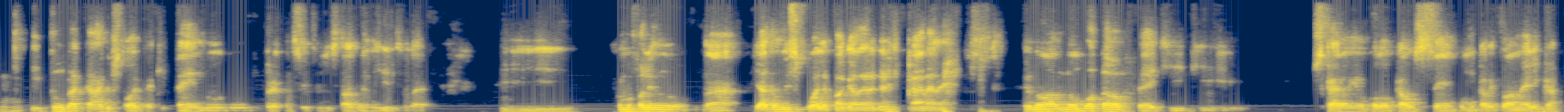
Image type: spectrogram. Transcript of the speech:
Uhum. E toda a carga histórica que tem do, do, preconceito dos Estados Unidos, né? E como eu falei no, na, já dando spoiler pra galera de cara, né? Eu não, não botava fé que, que os caras iam colocar o Sam como Capitão América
